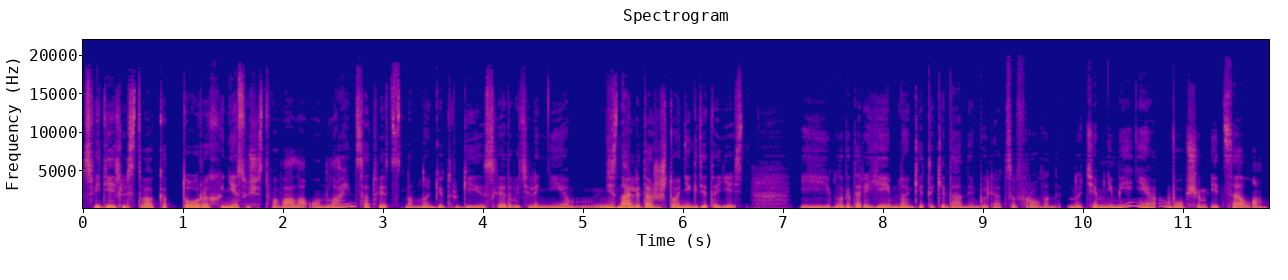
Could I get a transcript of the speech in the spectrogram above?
свидетельства, которых не существовало онлайн, соответственно, многие другие следователи не, не знали даже, что они где-то есть и благодаря ей многие такие данные были оцифрованы. Но тем не менее, в общем и целом,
